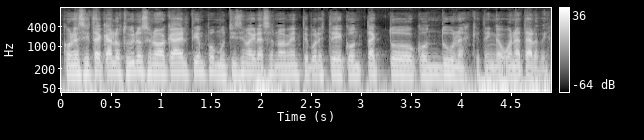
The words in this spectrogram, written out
Congresista Carlos Tuvino, se nos acaba el tiempo. Muchísimas gracias nuevamente por este contacto con Dunas. Que tenga buena tarde.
